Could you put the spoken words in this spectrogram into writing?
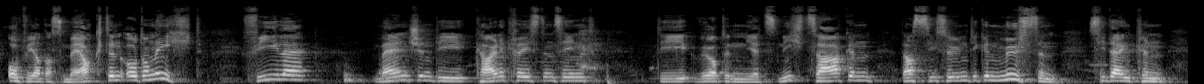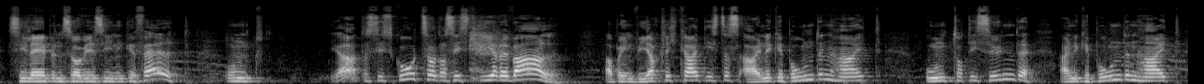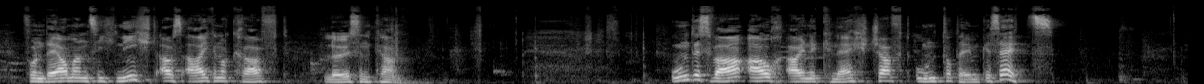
ob wir das merkten oder nicht. Viele Menschen, die keine Christen sind, die würden jetzt nicht sagen, dass sie sündigen müssen. Sie denken, sie leben so, wie es ihnen gefällt. Und ja, das ist gut so, das ist ihre Wahl. Aber in Wirklichkeit ist das eine Gebundenheit unter die Sünde, eine Gebundenheit von der man sich nicht aus eigener Kraft lösen kann. Und es war auch eine Knechtschaft unter dem Gesetz.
